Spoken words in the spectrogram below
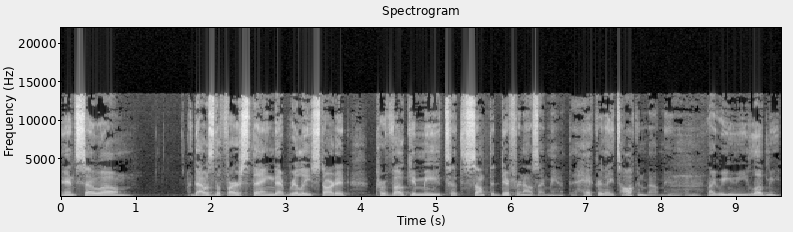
And so um that was the first thing that really started provoking me to something different. I was like, man, what the heck are they talking about, man? Mm-hmm. Like, well, you, you love me.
